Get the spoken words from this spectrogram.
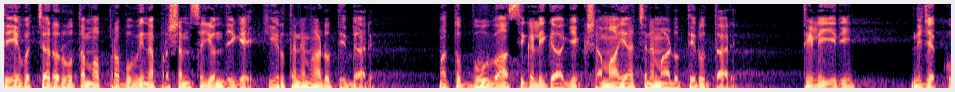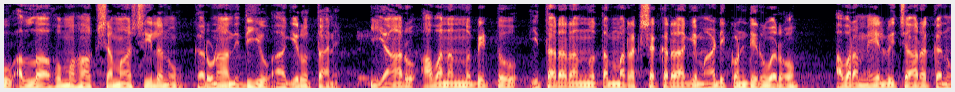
ದೇವಚರರು ತಮ್ಮ ಪ್ರಭುವಿನ ಪ್ರಶಂಸೆಯೊಂದಿಗೆ ಕೀರ್ತನೆ ಮಾಡುತ್ತಿದ್ದಾರೆ ಮತ್ತು ಭೂವಾಸಿಗಳಿಗಾಗಿ ಕ್ಷಮಾಯಾಚನೆ ಮಾಡುತ್ತಿರುತ್ತಾರೆ. ತಿಳಿಯಿರಿ, ನಿಜಕ್ಕೂ ಅಲ್ಲಾಹು ಮಹಾ ಕ್ಷಮಾಶೀಲನು ಕರುಣಾನಿಧಿಯೂ ಆಗಿರುತ್ತಾನೆ. ಯಾರು ಅವನನ್ನು ಬಿಟ್ಟು ಇತರರನ್ನು ತಮ್ಮ ರಕ್ಷಕರಾಗಿ ಮಾಡಿಕೊಂಡಿರುವರೋ, ಅವರ ಮೇಲ್ವಿಚಾರಕನು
